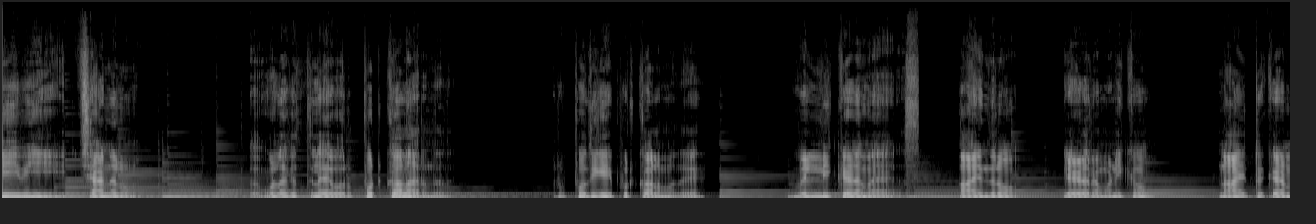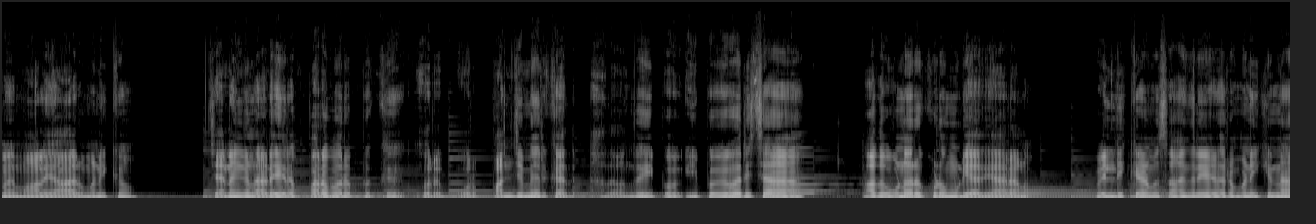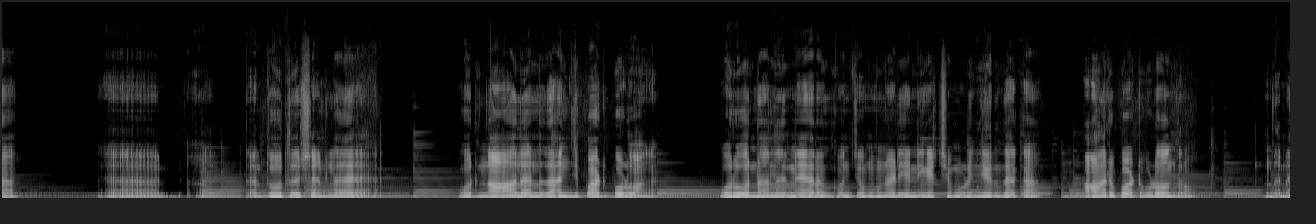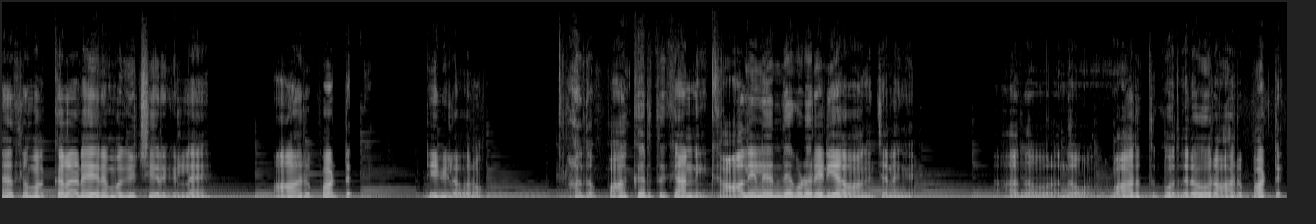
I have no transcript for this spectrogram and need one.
TV channel உலகத்தில் ஒரு பொற்காலம் இருந்தது. ஒரு பொதிகை பொற்காலம் அது. வெள்ளிக்கிழமை சாயந்தரம் ஏழரை மணிக்கும் ஞாயிற்றுக்கிழமை மாலை ஆறு மணிக்கும் ஜனங்கள் அடையிற பரபரப்புக்கு ஒரு ஒரு பஞ்சமே இருக்காது. அதை வந்து இப்போ இப்போ விவரித்தா அதை உணரக்கூட முடியாது யாராலும். வெள்ளிக்கிழமை சாயந்தரம் ஏழரை மணிக்குன்னா தூர்தர்ஷனில் ஒரு நாலு அல்லது அஞ்சு பாட்டு போடுவாங்க. ஒரு ஒரு நாள் நேரம் கொஞ்சம் முன்னாடியே நிகழ்ச்சி முடிஞ்சிருந்தாக்கா ஆறு பாட்டு கூட வந்துடும் அந்த நேரத்தில் மக்கள் அடையிற மகிழ்ச்சி இருக்குல்ல? ஆறு பாட்டு டிவியில் வரும். அதை பார்க்கறதுக்கு அன்றைக்கி காலையிலேருந்தே கூட ரெடி ஆவாங்க ஜனங்க. அது ஒரு அந்த வாரத்துக்கு ஒரு தடவை ஒரு ஆறு பாட்டு.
